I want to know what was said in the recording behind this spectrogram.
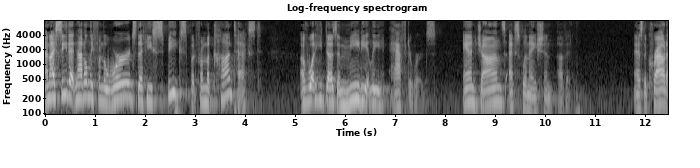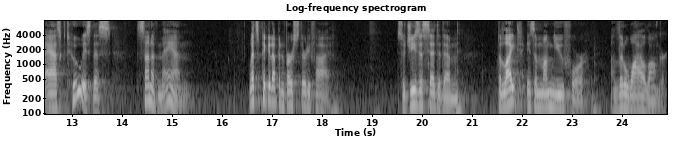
And I see that not only from the words that he speaks, but from the context of what he does immediately afterwards and John's explanation of it. As the crowd asked, Who is this Son of Man? Let's pick it up in verse 35. So Jesus said to them, The light is among you for a little while longer.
